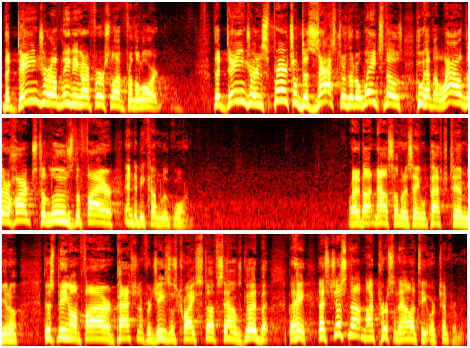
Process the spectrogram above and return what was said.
The danger of leaving our first love for the Lord, the danger and spiritual disaster that awaits those who have allowed their hearts to lose the fire and to become lukewarm. Right about now, someone is saying, Well, Pastor Tim, you know, this being on fire and passionate for Jesus Christ stuff sounds good, but, but hey, that's just not my personality or temperament.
